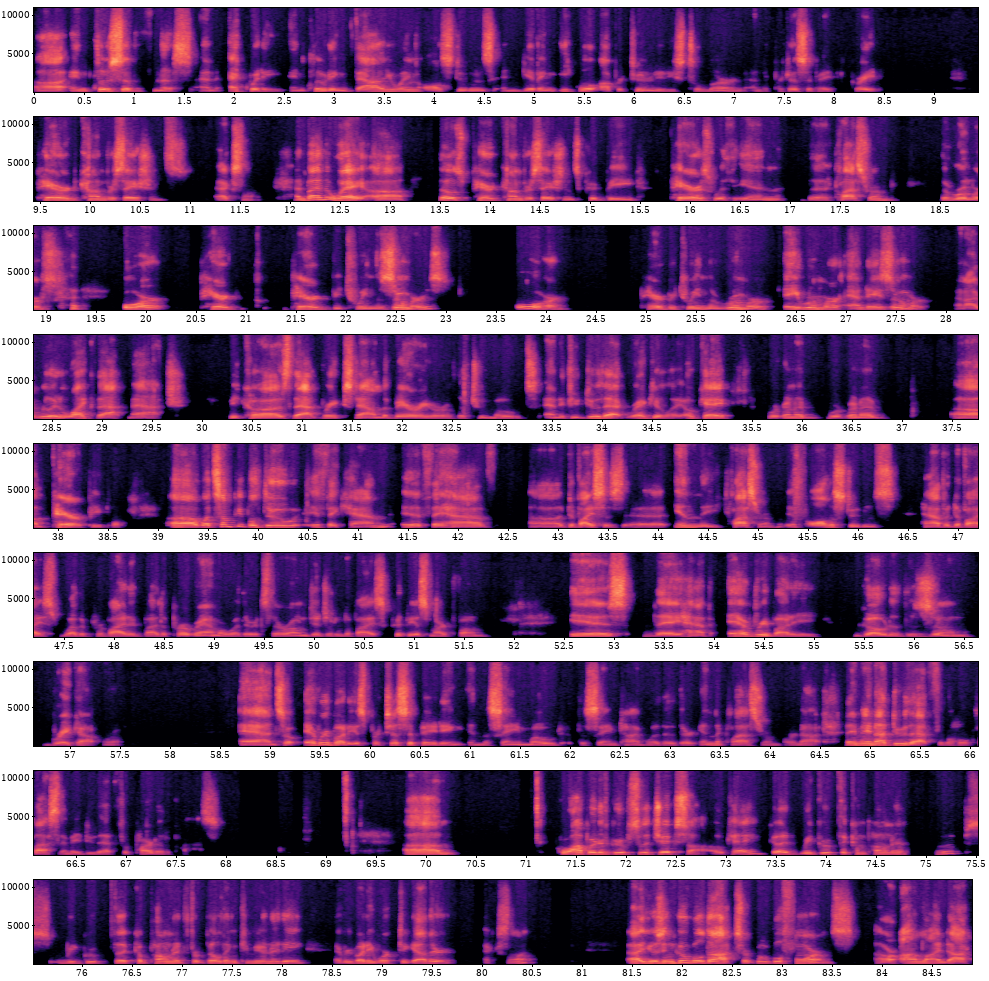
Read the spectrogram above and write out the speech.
Uh, inclusiveness and equity, including valuing all students and giving equal opportunities to learn and to participate. Great. Paired conversations. Excellent. And by the way, uh, those paired conversations could be pairs within the classroom, the roomers, or paired, paired between the Zoomers, or paired between the roomer, a roomer and a Zoomer. And I really like that match because that breaks down the barrier of the two modes. And if you do that regularly, okay, we're gonna we're gonna um, pair people. Uh, what some people do, if they can, if they have uh, devices uh, in the classroom, if all the students have a device, whether provided by the program or whether it's their own digital device, could be a smartphone, is they have everybody go to the Zoom breakout room. And so everybody is participating in the same mode at the same time, whether they're in the classroom or not. They may not do that for the whole class. They may do that for part of the class. Um, cooperative groups with Jigsaw. Okay, good. Regroup the component. Oops, regroup the component for building community. Everybody work together. Excellent. Uh, using Google Docs or Google Forms or online docs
